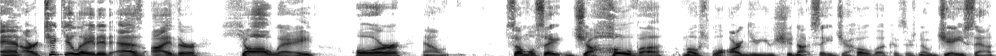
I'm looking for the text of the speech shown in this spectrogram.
and articulated as either Yahweh or, now some will say Jehovah. Most will argue you should not say Jehovah because there's no J sound.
